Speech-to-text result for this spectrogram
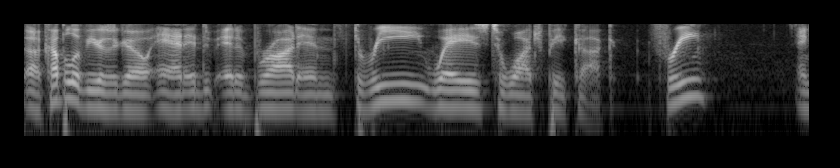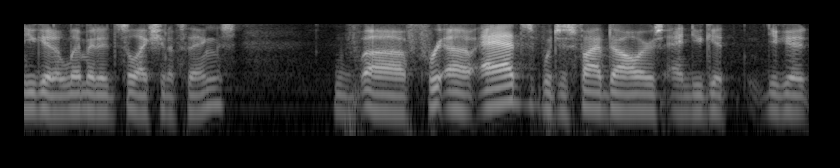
a couple of years ago, and it it brought in three ways to watch Peacock: free, and you get a limited selection of things. Uh, free uh, ads, which is five dollars, and you get you get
